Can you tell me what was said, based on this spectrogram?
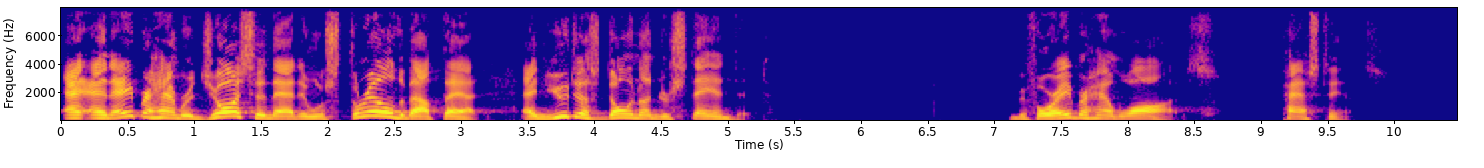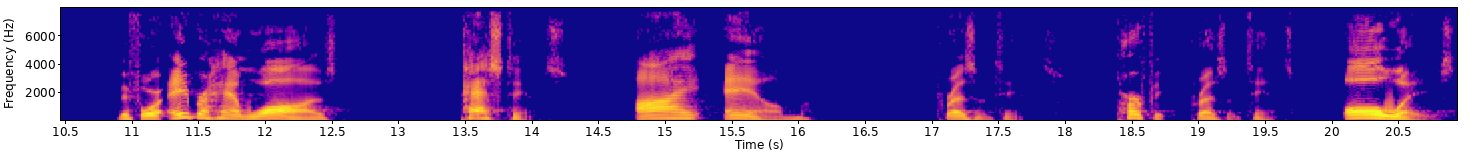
And, and Abraham rejoiced in that and was thrilled about that. And you just don't understand it. Before Abraham was, past tense. Before Abraham was, past tense. I am present tense. Perfect present tense. Always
